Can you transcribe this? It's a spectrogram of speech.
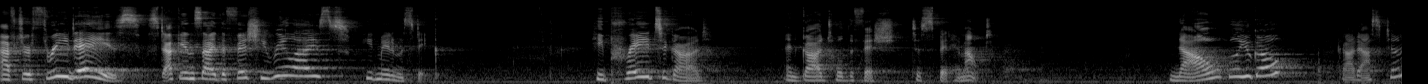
After three days stuck inside the fish, he realized he'd made a mistake. He prayed to God, and God told the fish to spit him out. Now will you go? God asked him.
